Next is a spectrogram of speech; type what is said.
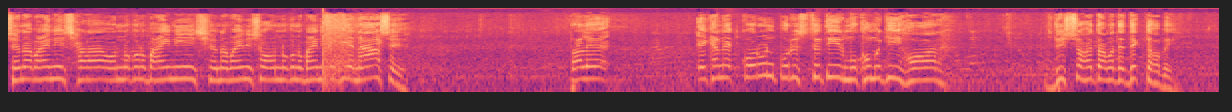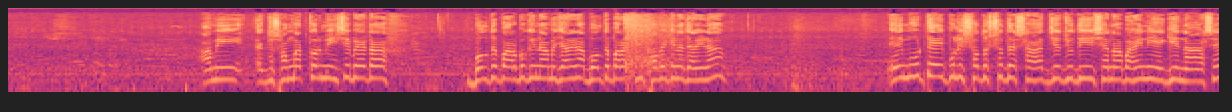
সেনাবাহিনী ছাড়া অন্য কোনো বাহিনী, সেনাবাহিনী সহ অন্য কোনো বাহিনী এগিয়ে না আসে, তাহলে এখানে করুণ পরিস্থিতির মুখোমুখি হওয়ার দৃশ্য হয়তো আমাদের দেখতে হবে। আমি একজন সংবাদকর্মী হিসেবে এটা বলতে পারব কিনা আমি জানি না, বলতে পারা ঠিক হবে কিনা জানি না। এই মুহূর্তে এই পুলিশ সদস্যদের সাহায্যে যদি সেনাবাহিনী এগিয়ে না আসে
